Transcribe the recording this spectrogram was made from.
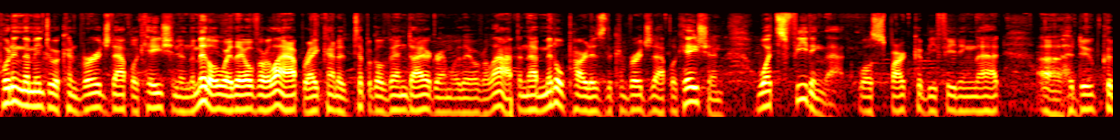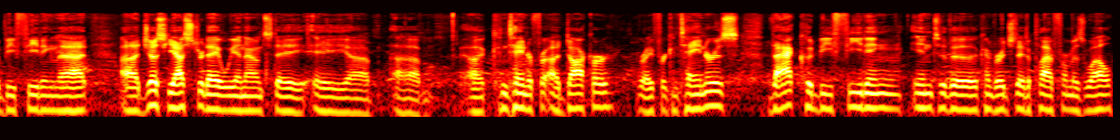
putting them into a converged application in the middle where they overlap, right, kind of typical Venn diagram where they overlap, and that middle part is the converged application. What's feeding that? Well, Spark could be feeding that, uh, Hadoop could be feeding that. Uh, just yesterday we announced a, a, uh, um, a container for a Docker right, for containers. That could be feeding into the converged data platform as well.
